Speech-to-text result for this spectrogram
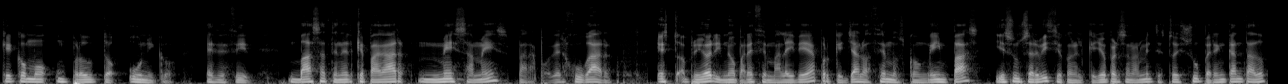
que como un producto único. Es decir, vas a tener que pagar mes a mes para poder jugar. Esto a priori no parece mala idea porque ya lo hacemos con Game Pass y es un servicio con el que yo personalmente estoy súper encantado,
